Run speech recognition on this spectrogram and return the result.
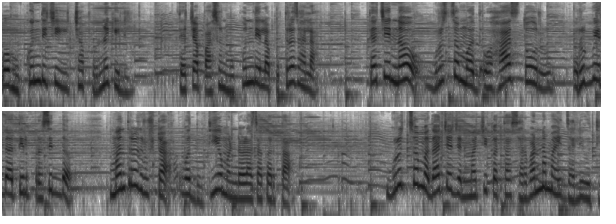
व मुकुंदीची इच्छा पूर्ण केली. त्याच्यापासून मुकुंदेला पुत्र झाला. त्याचे नव गृत्समद व हाच तो ऋ- ऋग्वेदातील प्रसिद्ध मंत्रदृष्टा व द्वितीय मंडळाचा करता. गृत्समदाच्या जन्माची कथा सर्वांना माहीत झाली होती.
